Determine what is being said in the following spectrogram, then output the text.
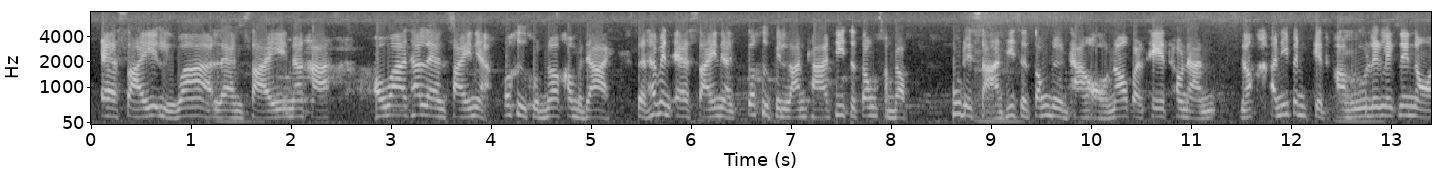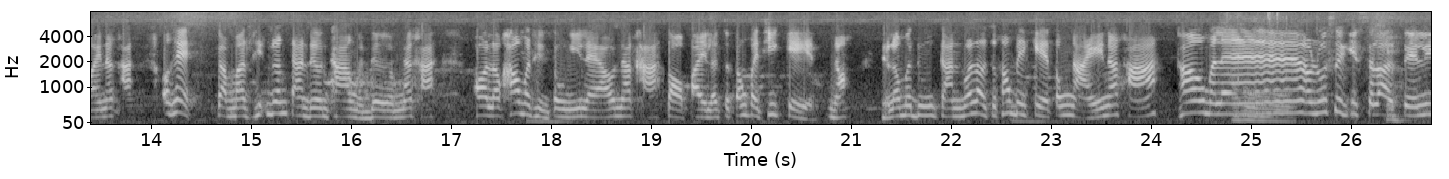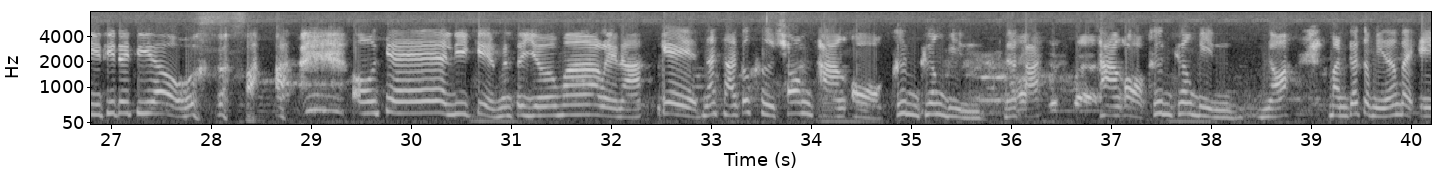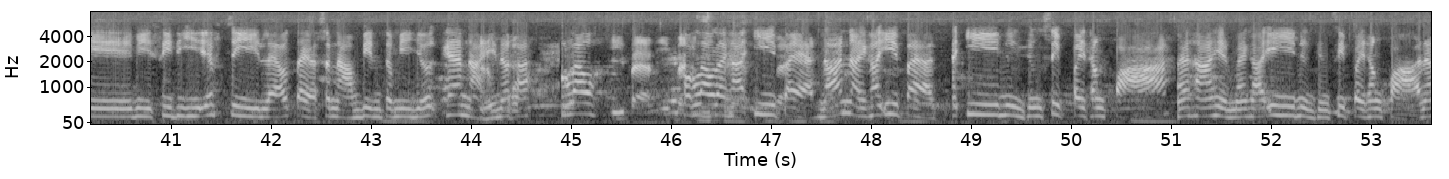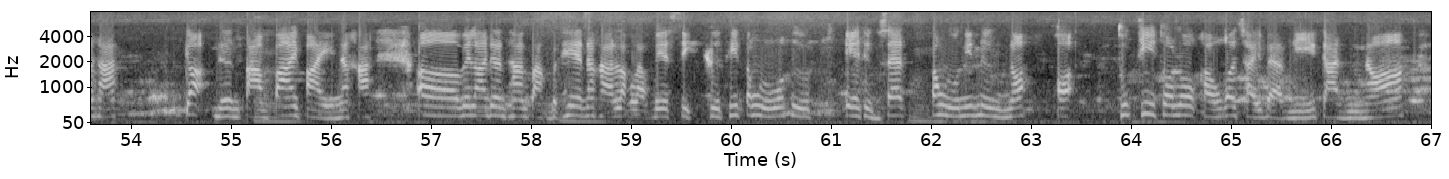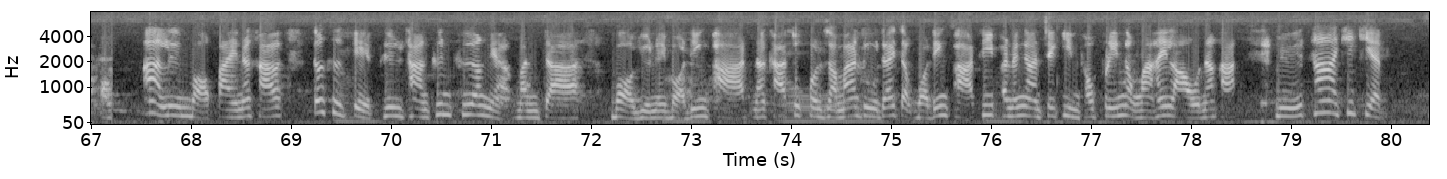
แอร์ไซต์หรือว่าแลนด์ไซต์นะคะ เพราะว่าถ้าแลนด์ไซต์เนี่ยก็คือคนนอกเข้ามาได้ แต่ถ้าเป็นแอร์ไซต์เนี่ยก็คือเป็นร้านค้าที่จะต้องสำหรับผู้โดยสารที่จะต้องเดินทางออกนอกประเทศเท่านั้นเนาะอันนี้เป็นเกร็ดความรู้เล็กๆน้อยๆนะคะ โอเค กลับมาเรื่องการเดินทางเหมือนเดิมนะคะ พอเราเข้ามาถึงตรงนี้แล้วนะคะ ต่อไปเราจะต้องไปที่เกตเนาะเดี๋ยวเรามาดูกันว่าเราจะต้องไปเกตตรงไหนนะคะ เข้ามาแล้ว รู้สึกอิสระเสรีที่ได้เที่ยว โอเค นี่เกตมันจะเยอะมากเลยนะ เกตนะคะก็คือช่องทางออกขึ้นเครื่องบินนะคะ ทางออกขึ้นเครื่องบินเนาะมันก็จะมีตั้งแต่ A B C D E F G แล้วแต่สนามบินจะมีเยอะแค่ไหนนะคะของเรา E8 E8 ของเราอะไรคะ E 8 นะไหนคะ E 8 E 1 ถึง10 ไปทางขวานะคะ เห็นไหมคะ E 1 ถึง10 ไปทางขวานะคะก็เดินตามป้ายไปนะคะเเวลาเดินทางต่างประเทศนะคะ หลักๆเบสิกคือที่ต้องรู้ก็คือ A ถึง Z ต้องรู้นิดนึงเนาะเพราะทุกที่ทั่วโลกเขาก็ใช้แบบนี้กันเนาะอ่าลืมบอกไปนะคะ ก็คือเกตคือทางขึ้นเครื่องเนี่ย มันจะบอกอยู่ใน boarding pass นะคะ ทุกคนสามารถดูได้จาก boarding pass ที่พนักงานเช็คอินเขาปริ้นออกมาให้เรานะคะ หรือถ้าขี้เกียจ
